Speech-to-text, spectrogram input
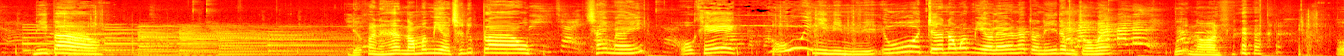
ค่ะนี่เปล่า เดี๋ยวก่อนนะฮะน้องมะเหมียวใช่หรือเปล่า นี่ใช่ใช่ไหม โอเคโอ้ยนี่นี่นี่นี่โอ้เจอน้องมะเหมียวแล้วนะตัวนี้ท่านผู้ชมฮะ มาเลยอุ้ยนอน โอ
